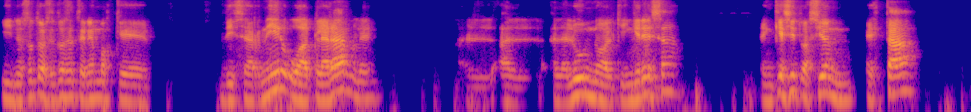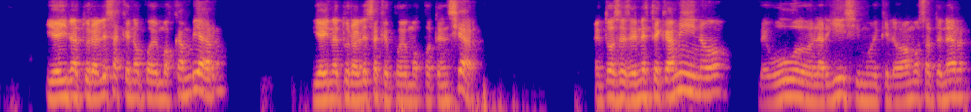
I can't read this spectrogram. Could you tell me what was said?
Y nosotros entonces tenemos que discernir o aclararle al, al, al alumno, al que ingresa, en qué situación está y hay naturalezas que no podemos cambiar y hay naturalezas que podemos potenciar. Entonces, en este camino, de budo, larguísimo y que lo vamos a tener,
